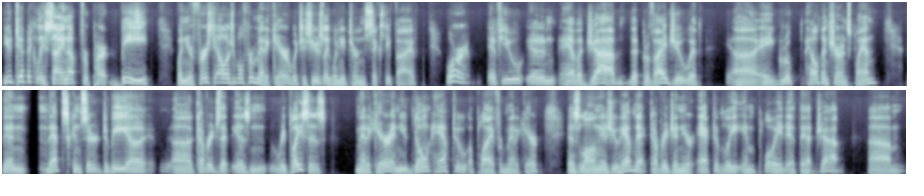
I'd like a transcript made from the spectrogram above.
You typically sign up for Part B when you're first eligible for Medicare, which is usually when you turn 65, or if you in, have a job that provides you with uh, a group health insurance plan, then that's considered to be uh, uh, coverage that is replaces Medicare, and you don't have to apply for Medicare as long as you have that coverage and you're actively employed at that job. Um,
